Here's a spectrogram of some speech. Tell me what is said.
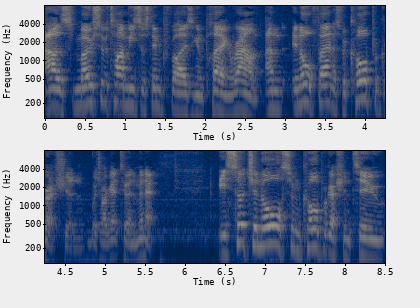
as most of the time he's just improvising and playing around. And in all fairness, the chord progression, which I'll get to in a minute, is such an awesome chord progression to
